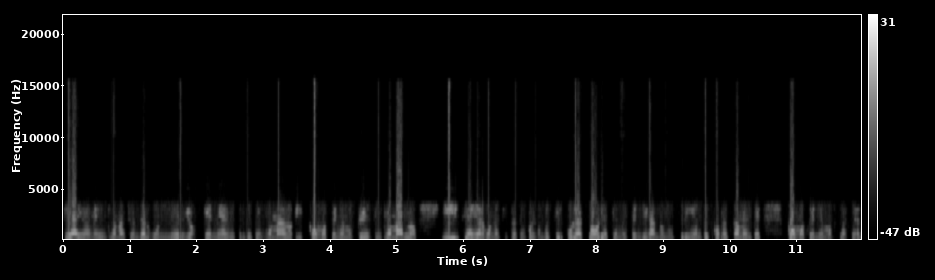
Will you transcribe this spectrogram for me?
Si hay una inflamación de algún nervio, ¿qué nervio que está inflamado y cómo tenemos que desinflamarlo? Y si hay alguna situación, por ejemplo, circulatoria, que no estén llegando nutrientes correctamente, ¿cómo tenemos que hacer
